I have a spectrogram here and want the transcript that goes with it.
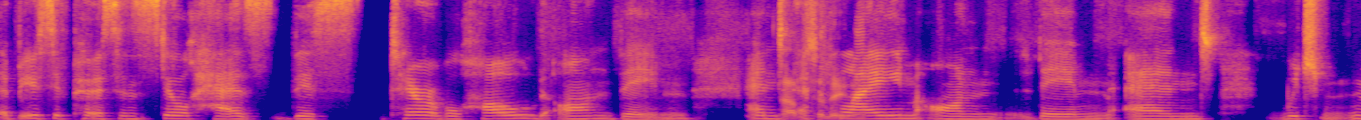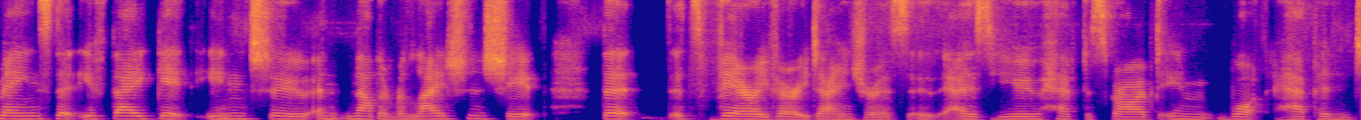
abusive person still has this terrible hold on them and Absolutely. a claim on them and which means that if they get into another relationship that it's very very dangerous as you have described in what happened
